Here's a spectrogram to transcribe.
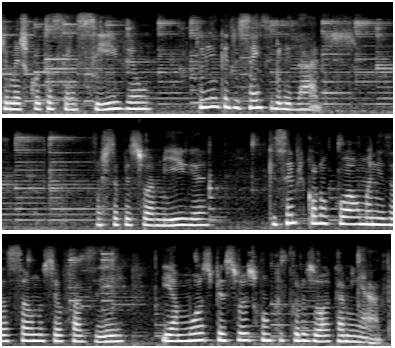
de uma escuta sensível, clínica de sensibilidades. Esta pessoa amiga que sempre colocou a humanização no seu fazer e amou as pessoas com que cruzou a caminhada.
